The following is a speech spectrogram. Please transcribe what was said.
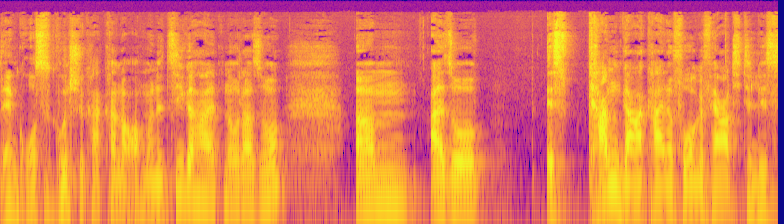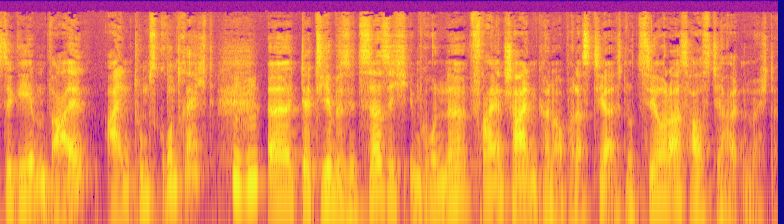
wer ein großes Grundstück hat, kann doch auch mal eine Ziege halten oder so. Ähm, also es kann gar keine vorgefertigte Liste geben, weil Eigentumsgrundrecht Mhm. äh, der Tierbesitzer sich im Grunde frei entscheiden kann, ob er das Tier als Nutztier oder als Haustier halten möchte.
